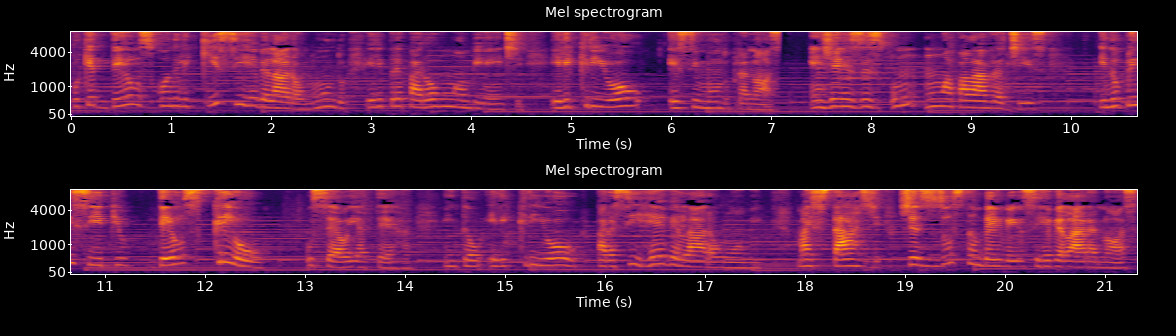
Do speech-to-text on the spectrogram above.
Porque Deus, quando ele quis se revelar ao mundo, ele preparou um ambiente, ele criou esse mundo para nós. Em Gênesis 1:1 a palavra diz: "E no princípio Deus criou o céu e a terra". Então ele criou para se revelar ao homem. Mais tarde, Jesus também veio se revelar a nós.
